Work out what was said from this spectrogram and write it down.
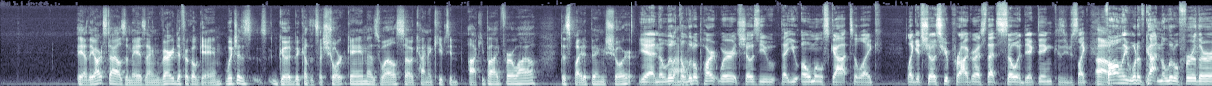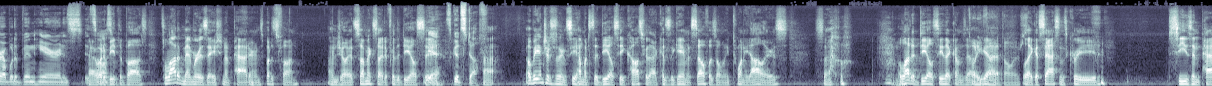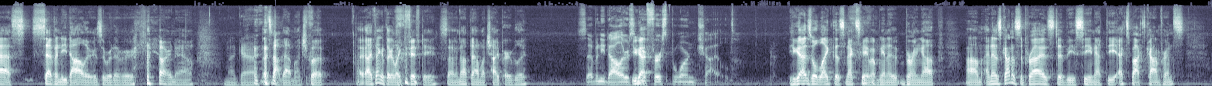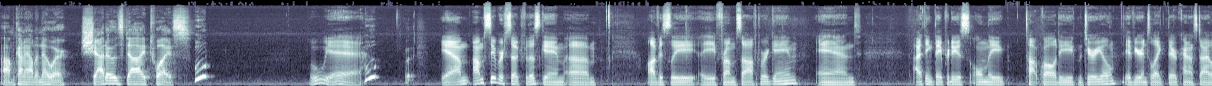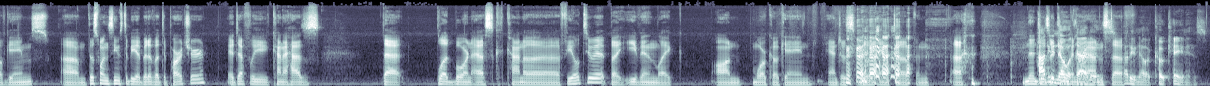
Yeah, the art style is amazing. Very difficult game, which is good because it's a short game as well, so it kind of keeps you occupied for a while, despite it being short. Yeah, and the little the little part where it shows you that you almost got to like like it shows your progress. That's so addicting because you're just like, if I Oh. only would have gotten a little further, I would have been here, and it's it's I would have awesome. beat the boss. It's a lot of memorization of patterns, but it's fun. I enjoy it, so I'm excited for the DLC. yeah, it's good stuff. Uh, it'll be interesting to see how much the DLC costs for that because the game itself was only twenty dollars. So a lot of DLC that comes out. You got $25. like Assassin's Creed season pass seventy dollars or whatever they are now. My God. That's not that much, but I, I think they're like fifty, so not that much hyperbole. Seventy dollars you in your got- firstborn child. You guys will like this next game I'm going to bring up. Um, and I was kind of surprised to be seen at the Xbox conference, um, kind of out of nowhere. Shadows Die Twice. Ooh. Oh yeah. Yeah, I'm I'm super stoked for this game. Um, obviously a From Software game, and I think they produce only top quality material if you're into like their kind of style of games. Um, this one seems to be a bit of a departure. It definitely kind of has that Bloodborne esque kind of feel to it, but even like on more cocaine and just really amped up and uh, ninjas How do you are know what that is? and stuff. How do you know what cocaine is?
